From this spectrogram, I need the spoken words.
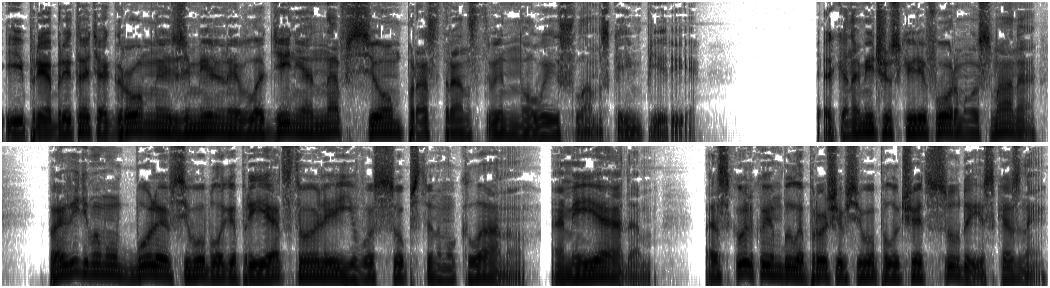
и приобретать огромные земельные владения на всем пространстве новой исламской империи. Экономические реформы Усмана, по-видимому, более всего благоприятствовали его собственному клану, Амиядам, поскольку им было проще всего получать суды из казны.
